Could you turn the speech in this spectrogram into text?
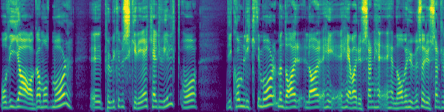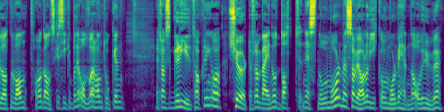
og de jaga mot mål. Publikum skrek helt vilt, og de kom likt i mål, men da heva russeren hendene over huet, så russeren trodde at han vant. Han var ganske sikker på det. Oddvar han tok en, en slags glidetakling og kjørte fram beinet og datt nesten over mål, mens Savjalov gikk over mål med hendene over huet.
